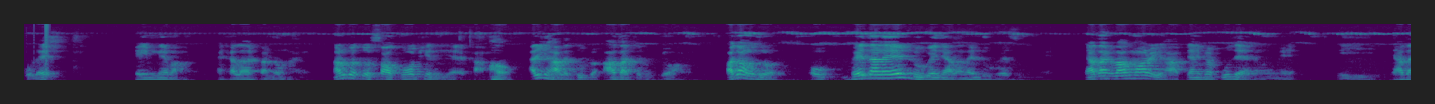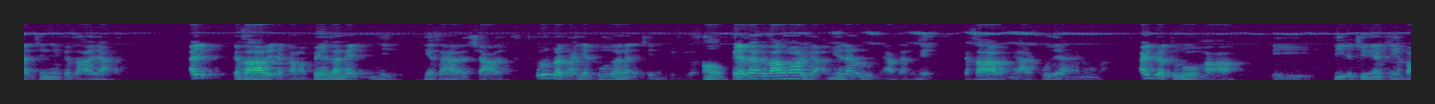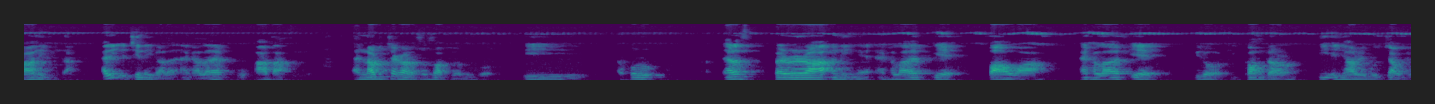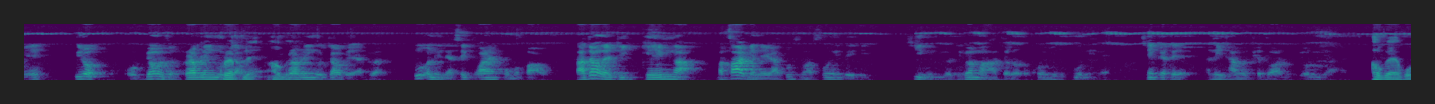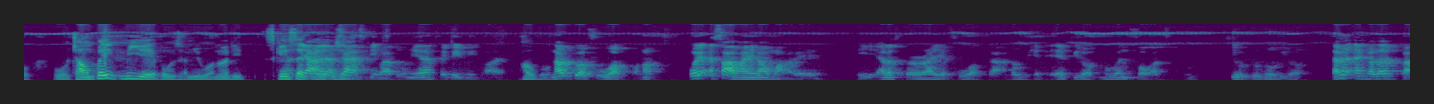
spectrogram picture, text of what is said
ကိုလည်း game ထဲမှာအခလာဖန်တော့နိုင်တယ်နောက်တစ်ခုကသူ soft ball ဖြစ်နေတဲ့အခါမှာဟုတ်အဲ့ဒီဟာလည်းသူ့အတွက်အားသာချက်လို့ပြောအောင်ဘာကြောင့်လဲဆိုတော့ဟိုဘယ်တန်လဲလူပဲညာတန်လဲလူပဲဆိုပေမဲ့ညာတန်ကစားသမားတွေဟာပြိုင်ဖက်90ရာခိုင်နှုန်းနဲ့ဒီညာတန်အချင်းချင်းကစားရတယ်အဲ့ကစားတဲ့အခါမှာဘယ်တန်နဲ့ရင်ဆိုင်ရတယ်ရှားတယ်သူတို့အတွက်ဒါကြီးကထိုးစမ်းတဲ့အခြေအနေဖြစ်ပြီးတော့ဟုတ်ဘယ်တန်ကစားသမားတွေကအများတန်းလို့ညာတန်နဲ့ကစားရတာများတယ်90ရာခိုင်နှုန်းပါ အဲ့ဒီအတွက်သူတို့ဟာဒီဒီအခြေအနေကကျင်ပါနေပြီသားအဲ့ဒီအခြေအနေကလည်းအင်္ဂလာကိုအားသာတယ်အဲနောက်တစ်ချက်ကတော့ဆော့ဆော့ပြောလို့ပေါ့ဒီအခုတို့ Alex Pereira အနေနဲ့ Ankalaev ရဲ့ power Ankalaev ရဲ့ပြီးတော့ဒီ counter ဒီအရာတွေကိုကြောက်တယ်ပြီးတော့ဟိုပြောမှဆို grappling ကိုကြောက်တယ် grappling ဟုတ်ကဲ့ grappling ကိုကြောက်တဲ့အတွက်သူ့အနေနဲ့စိတ်ပွားတိုင်းပုံမပါဘူးဒါကြောင့်လည်းဒီ game ကမစခင်တည်းကသူ့မှာစိုးရင်စိတ်တွေရှိနေပြီးတော့ဒီဘက်မှာကျတော့အခွင့်အရေးတစ်ခုအနေနဲ့ချင်းကပ်တဲ့အနေအထားမျိုးဖြစ်သွားလို့ပြောလို့ရတယ် ဟုတ်ကဲ့ကိုဟိုချောင်ပိတ်မိတဲ့ပုံစံမျိုးပေါ့နော်ဒီ skill set တွေအရ chance တွေပါသူအများအားဖိတ်ဖိတ်မိသွားတယ်ဟုတ်ကိုနောက်တစ်ခုက full work ပေါ့နော်ပွဲအစပိုင်းလောက်မှာပဲ Alex Pereira ရဲ့ full work ကအလုပ်ဖြစ်တယ်ပြီးတော့ moving forward ဒီကိုတိုးတိုးပြီးတော့ဒါပေမဲ့ Ankalaev က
